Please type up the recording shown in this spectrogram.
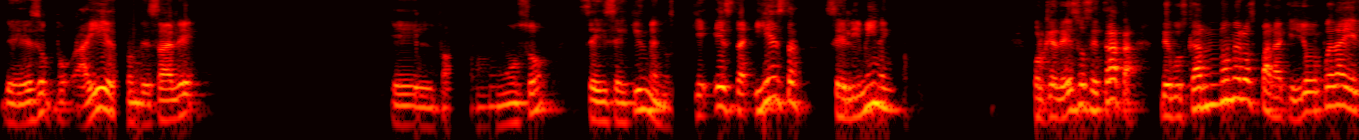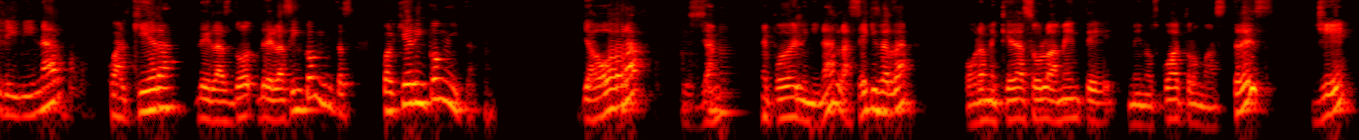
De eso, ahí es donde sale el famoso 6x menos, que esta y esta se eliminen. Porque de eso se trata, de buscar números para que yo pueda eliminar cualquiera de las, de las incógnitas, cualquier incógnita. Y ahora, pues ya me puedo eliminar las x, ¿verdad? Ahora me queda solamente menos 4 más 3, y,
